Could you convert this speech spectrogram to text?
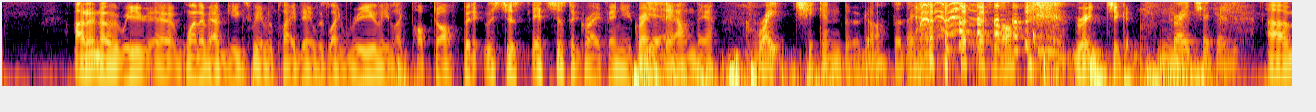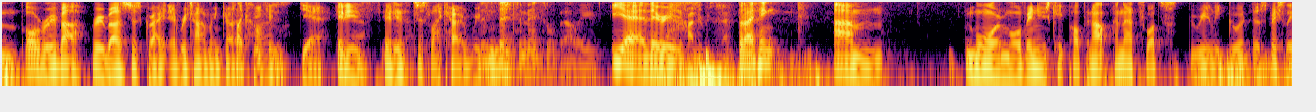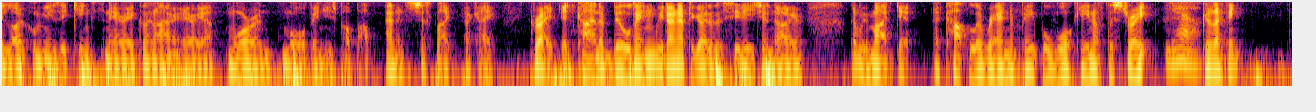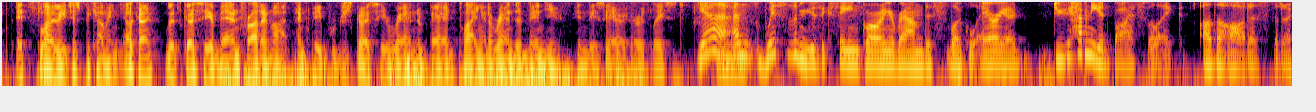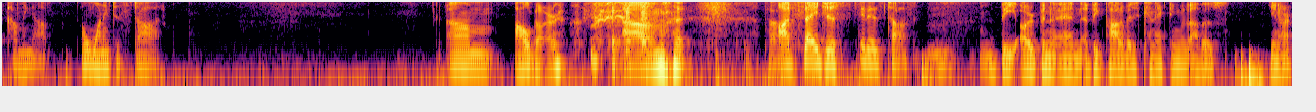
I don't know that we uh, one of our gigs we ever played there was like really like popped off, but it was just it's just a great venue, great Yeah. sound there, Great chicken burger that they have as well. great chicken. Great chicken. Um, or Rhubarb. Rhubarb's just great every time we go like home. because yeah, it is. It is just like home. We The can just sentimental value. Yeah, there is. 100%. But I think um, more and more venues keep popping up, and that's what's really good, especially local music, Kingston area, Glen Eira area. More and more venues pop up, and it's just like, okay, great. It's kind of building. We don't have to go to the city to know that we might get a couple of random people walk in off the street. Yeah. Because I think it's slowly just becoming okay. Let's go see a band Friday night, and people just go see a random band playing at a random venue in this area, at least. Yeah, and with the music scene growing around this local area, do you have any advice for like other artists that are coming up or wanting to start? Um, I'll go. um, It's tough. I'd say just It is tough. be open, and a big part of it is connecting with others. You know,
